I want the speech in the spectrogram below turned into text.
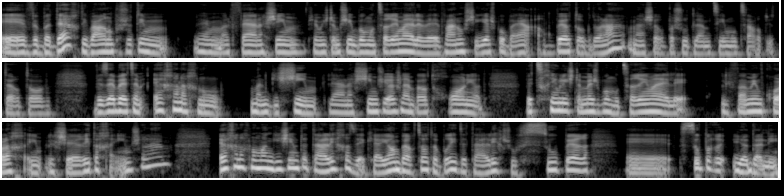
אה, ובדרך דיברנו פשוט עם אלפי אנשים שמשתמשים במוצרים האלה והבנו שיש פה בעיה הרבה יותר גדולה מאשר פשוט להמציא מוצר יותר טוב. וזה בעצם איך אנחנו מנגישים לאנשים שיש להם בעיות כרוניות וצריכים להשתמש במוצרים האלה לפעמים כל החיים, לשארית החיים שלהם, איך אנחנו מנגישים את התהליך הזה, כי היום בארצות הברית זה תהליך שהוא סופר, אה, סופר ידני.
